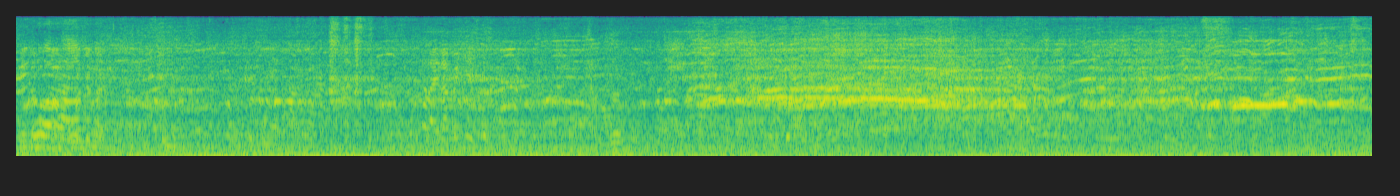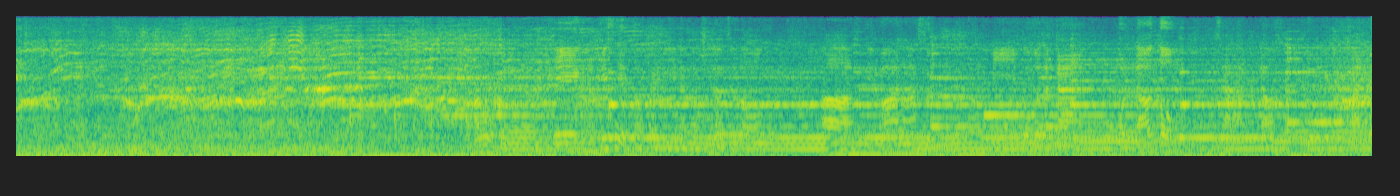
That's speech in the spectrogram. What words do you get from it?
เดี๋ยวเรามาโพสกันหน่อย อะไรนะเมื่อกี้ ครับผมเพลงพิเศษต่อไปนี้นะครับ ที่เราจะร้องอ่าเห็นว่าล่าสุดมีปรากฏการณ์ฝนดาวตกจากดาวศุกร์ลงเป็นผ่านไป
